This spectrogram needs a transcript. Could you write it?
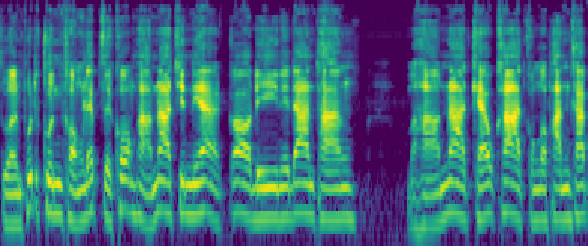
ส่วนพุทธคุณของเล็บเสือโคร่งมหาอำนาจชิ้นนี้ก็ดีในด้านทางมหาอำนาจแค้วคาดคงกระพันครับ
